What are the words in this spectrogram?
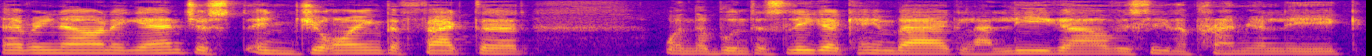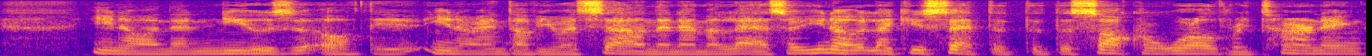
every now and again, just enjoying the fact that when the Bundesliga came back, La Liga, obviously the Premier League, you know, and then news of the, you know, NWSL and then MLS. So, you know, like you said, the, the, the soccer world returning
